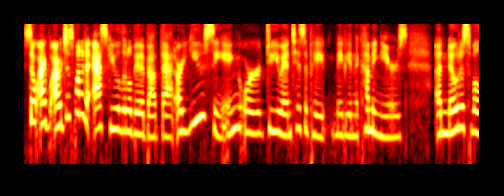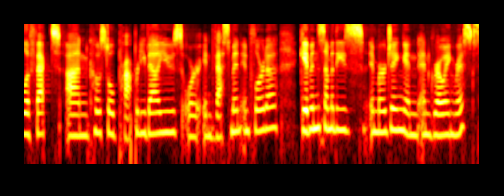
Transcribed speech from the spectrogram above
So, I, I just wanted to ask you a little bit about that. Are you seeing, or do you anticipate maybe in the coming years, a noticeable effect on coastal property values or investment in Florida, given some of these emerging and, and growing risks?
